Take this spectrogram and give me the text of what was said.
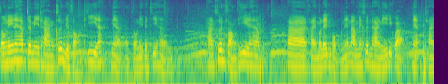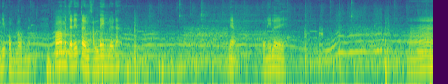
ตรงนี้นะครับจะมีทางขึ้นอยู่ 2 ที่นะ เนี่ย ตรงนี้เป็นที่เหิน ทางขึ้น 2 ที่นะครับ ถ้าใครมาเล่นผมแนะนำให้ขึ้นทางนี้ดีกว่า เนี่ย ทางที่ผมลงเนี่ย เพราะว่ามันจะได้เติมคันเร่งด้วยนะ เนี่ย ตรงนี้เลย อ่า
